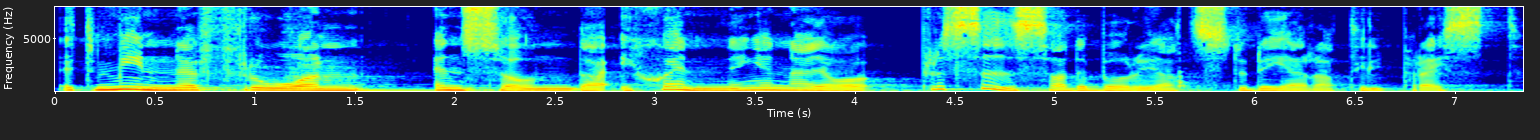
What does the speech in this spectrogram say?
Ett minne från en söndag i Skänningen när jag precis hade börjat studera till präst.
